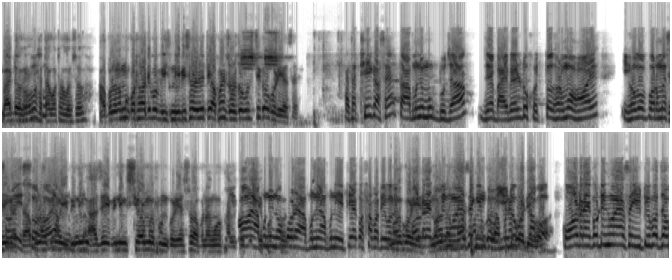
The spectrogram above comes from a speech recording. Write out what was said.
বাইদেউ ৰ'বচোন। এটা কথা কৈছো। আপোনালোকে মোক কথা পাতিব বিচ- নিবিচাৰে যদি আপুনি জোৰ জবস্তি কিয় কৰি আছে? আচ্ছা ঠিক আছে। তো আপুনি মোক বুজাওক যে বাইবেলটো সত্য ধৰ্ম হয় ইহব পৰমেশ্বৰে ঈশ্বৰ হয় ইভিনিং। আজি ইভিনিং চিয়ৰ মই ফোন কৰি আছো আপোনাক মই ভালকৈ হয় গোটেই আপুনি নকৰে আপুনি আপুনি এতিয়াই কথা পাতিব লাগিব কল। ৰেকৰ্ডিং হৈ আছে কিন্তু ইউটিউবত যাব। কল ৰেকৰ্ডিং হৈ আছে ইউটিউবত যাব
